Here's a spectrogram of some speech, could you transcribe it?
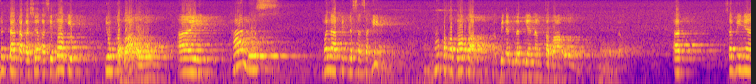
Nagtataka siya kasi bakit yung kabao ay halos malapit na sa sahig. Napakababa ng pinaglagyan ng kabaong. At sabi niya,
